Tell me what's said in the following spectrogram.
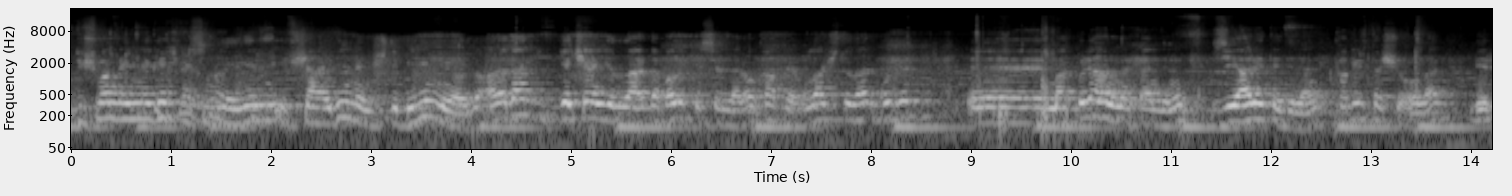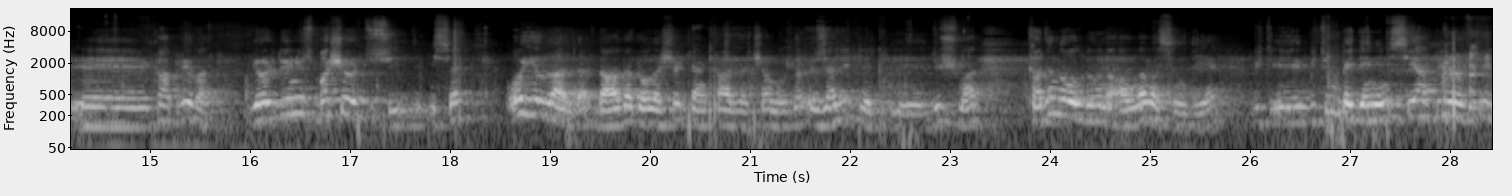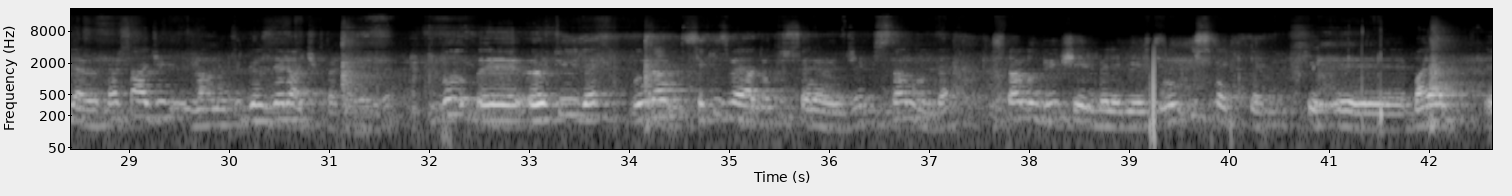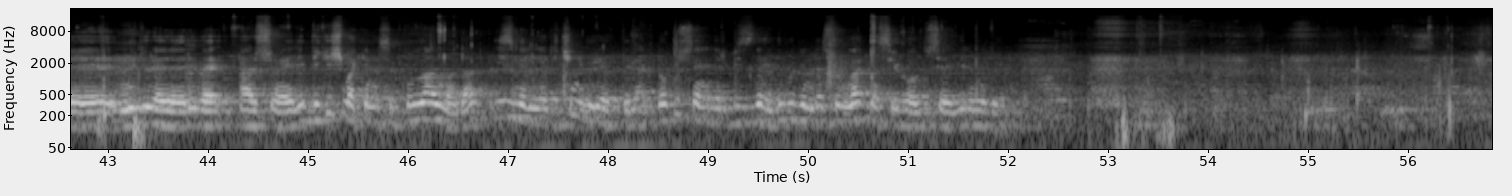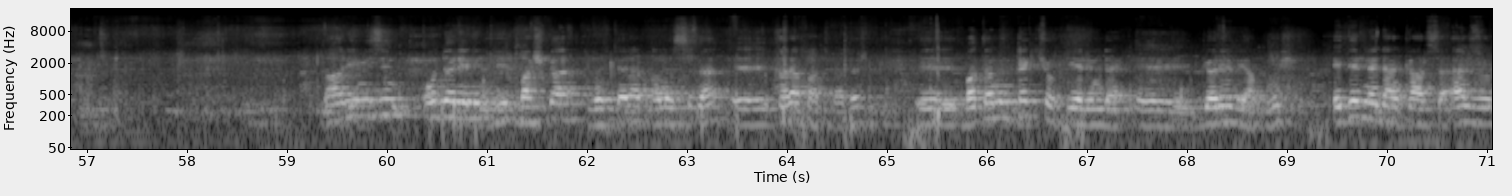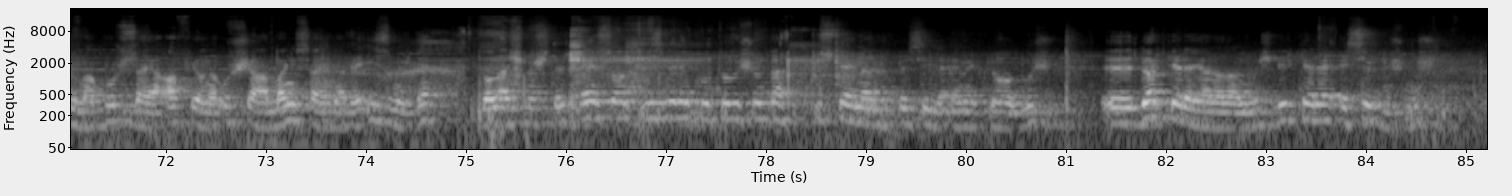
düşmanın eline geçmesin diye yerini ifşa edilmemişti, bilinmiyordu. Aradan geçen yıllarda Balıkesirliler o kabre ulaştılar. Bugün e, Makbule hanımefendinin ziyaret edilen, kabir taşı olan bir e, kabri var. Gördüğünüz başörtüsü ise o yıllarda dağda dolaşırken karda, çamurda özellikle e, düşman kadın olduğunu anlamasın diye e, bütün bedenini siyah bir örtüyle örter. Sadece rahmetli gözleri açıkta kalırdı. Bu e, örtüyü de bundan 8 veya 9 sene önce İstanbul'da İstanbul Büyükşehir Belediyesi'nin İSMEK'teki e, bayan e, müdüreleri ve personeli dikiş makinesi kullanmadan İzmirliler için ürettiler. 9 senedir bizdeydi. Bugün de sunmak nasip oldu sevgili müdürüm. Tarihimizin o dönemin bir başka muhterem anası da e, Kara Fatma'dır. E, vatanın pek çok yerinde e, görev yapmış. Edirne'den Kars'a, Erzurum'a, Bursa'ya, Afyon'a, Uşak'a, Manisa'ya ve İzmir'de dolaşmıştır. En son İzmir'in kurtuluşunda üsteğmen rütbesiyle emekli olmuş. E, dört kere yaralanmış, bir kere esir düşmüş.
